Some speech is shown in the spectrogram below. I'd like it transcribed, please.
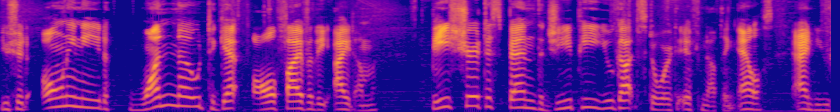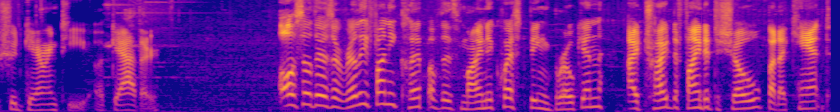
You should only need one node to get all 5 of the item. Be sure to spend the GP you got stored if nothing else, and you should guarantee a gather. Also, there's a really funny clip of this miner quest being broken. I tried to find it to show, but I can't,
